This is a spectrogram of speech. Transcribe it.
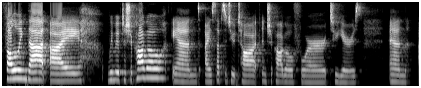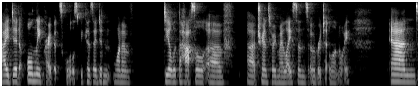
following that, I we moved to Chicago and I substitute taught in Chicago for two years. and I did only private schools because I didn't want to deal with the hassle of uh, transferring my license over to Illinois. And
